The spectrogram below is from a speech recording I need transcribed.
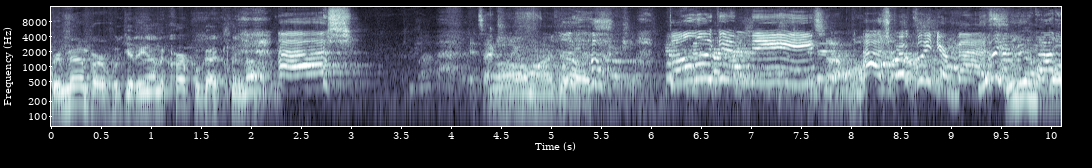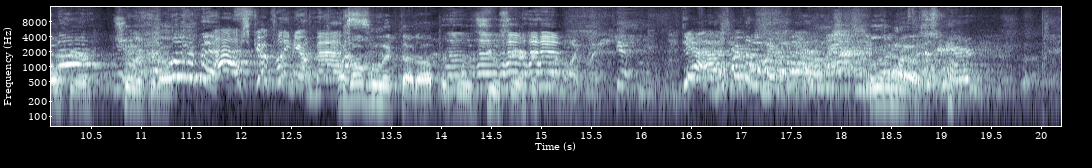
Remember, if we're getting on the carpet, we gotta clean up. Ash, It's actually Oh my gosh. don't look at me. not. Ash, go clean your mess. We get my dog here. She'll lick it up. Ash, go clean your mess. My dog will lick that up if we- she was here. unlikely. Yeah, Ash, go clean your mess. Look at the mess.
